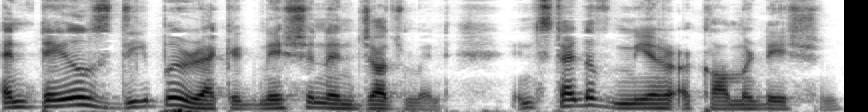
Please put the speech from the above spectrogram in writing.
entails deeper recognition and judgment instead of mere accommodation.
